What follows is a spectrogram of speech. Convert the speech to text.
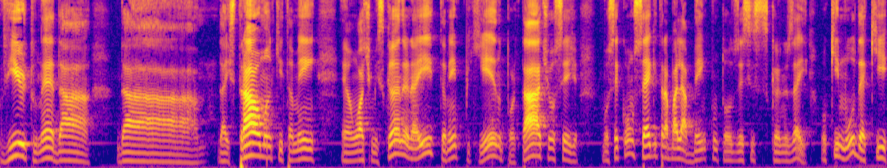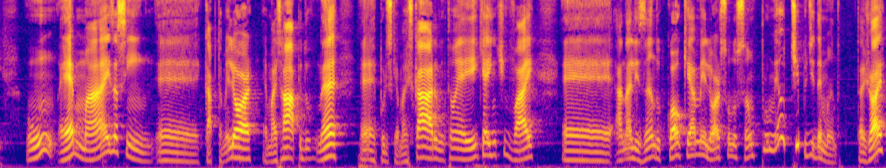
Virtu, né, da da da Straumann, que também é um ótimo scanner aí, também pequeno, portátil, ou seja, você consegue trabalhar bem com todos esses scanners aí. O que muda é que um é mais assim, é, capta melhor, é mais rápido, né? É por isso que é mais caro. Então é aí que a gente vai é, analisando qual que é a melhor solução para o meu tipo de demanda. Tá joia?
